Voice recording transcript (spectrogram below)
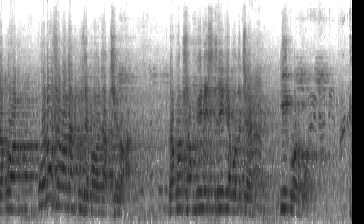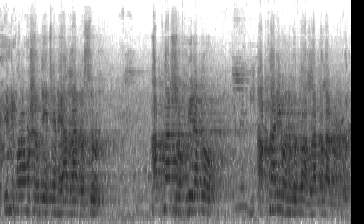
যখন কোনো সমাধান খুঁজে পাওয়া যাচ্ছিল না, তখন সঙ্গিনী স্ত্রীকে বলেছেন, কি করব? তিনি পরামর্শ দিয়েছেন, হে আল্লাহ রসুল, আপনার সঙ্গীরা তো আপনারই অনুগত আল্লাহ তালার অনুগত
